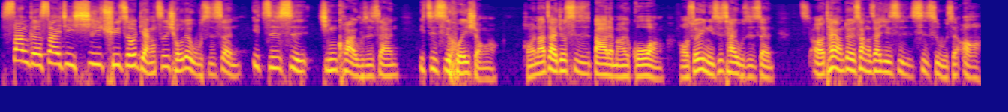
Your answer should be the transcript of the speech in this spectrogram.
上个赛季西区只有两支球队五十胜，一支是金块五十三，一支是灰熊哦。好，那再就四十八了嘛，国王。哦，所以你是猜五十胜。呃，太阳队上个赛季是四十五胜哦，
